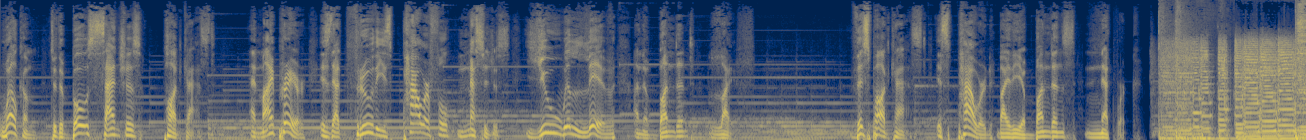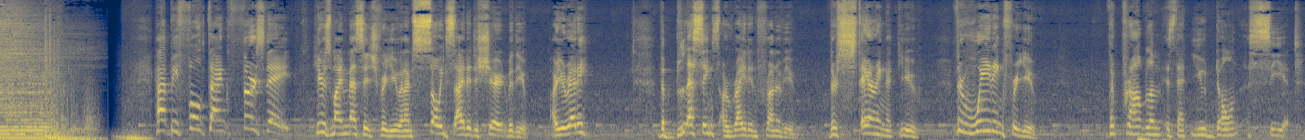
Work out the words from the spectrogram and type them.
Welcome to the Bo Sanchez podcast. And my prayer is that through these powerful messages, you will live an abundant life. This podcast is powered by the Abundance Network. Happy Full Tank Thursday! Here's my message for you, and I'm so excited to share it with you. Are you ready? The blessings are right in front of you. They're staring at you. They're waiting for you. The problem is that you don't see it.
